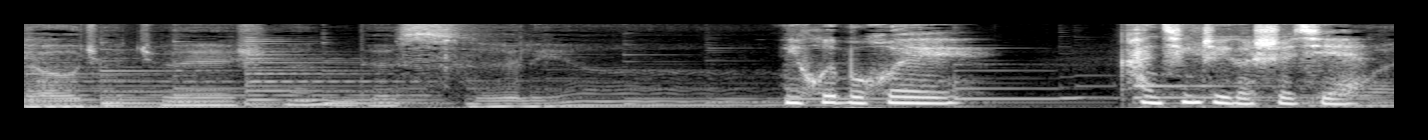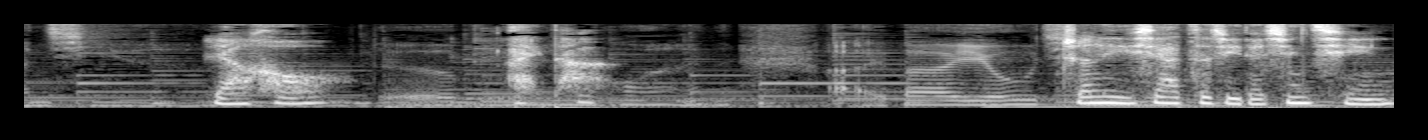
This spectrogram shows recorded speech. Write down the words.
有着绝深的思量。你会不会看清这个世界，然后爱他？整理一下自己的心情，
